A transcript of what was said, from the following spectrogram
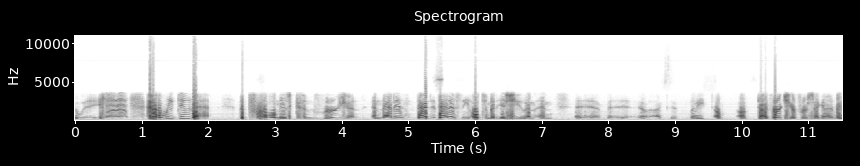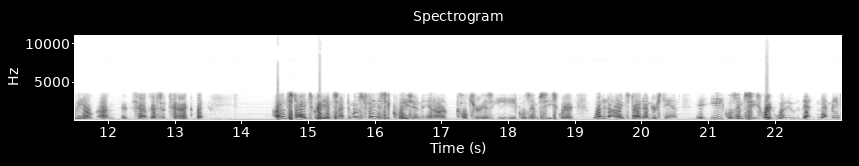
How do we do that? The problem is conversion, and that is that that is the ultimate issue. And and uh, uh, let me I'll, I'll diverge here for a second, and maybe I'll, um, it sounds esoteric, but Einstein's great insight, the most famous equation in our culture is E equals mc squared. What did Einstein understand? E equals mc squared. What, that that means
